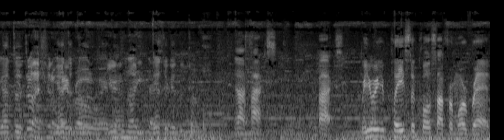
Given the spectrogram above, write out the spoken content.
You have to Throw that shit you away, have to bro. throw it away, You man. do not eat that You have to get the toast. Yeah, facts. Facts. We replace the coleslaw for more bread.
